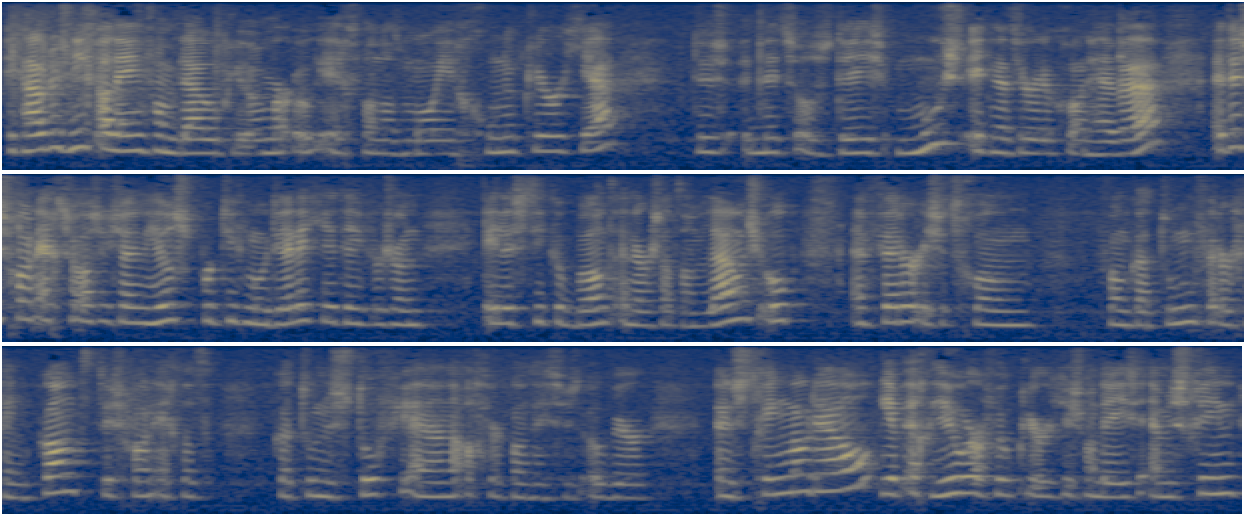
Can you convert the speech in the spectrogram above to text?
Ik hou dus niet alleen van blauwe kleuren, maar ook echt van dat mooie groene kleurtje. Dus net zoals deze moest ik natuurlijk gewoon hebben. Het is gewoon echt zoals ik zei een heel sportief modelletje. Het heeft weer zo'n elastieke band en daar staat dan lounge op. En verder is het gewoon van katoen. Verder geen kant. Het is gewoon echt dat katoenen stofje. En aan de achterkant is het ook weer een stringmodel. Je hebt echt heel erg veel kleurtjes van deze. En misschien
